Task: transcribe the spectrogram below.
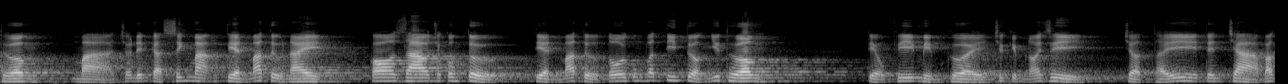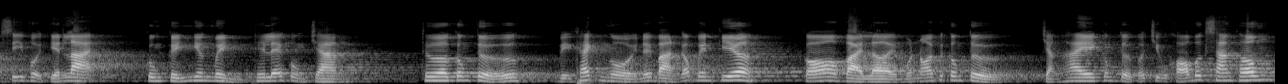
thường, Mà cho đến cả sinh mạng tiền ma tử này Co giao cho công tử, Tiền ma tử tôi cũng vẫn tin tưởng như thường. Tiểu Phi mỉm cười, Chưa kịp nói gì, Chợt thấy tên trà bác sĩ vội tiến lại, Cung kính nghiêng mình Thế lễ cùng chàng. Thưa công tử, Vị khách ngồi nơi bàn góc bên kia, Có vài lời muốn nói với công tử. Chẳng hay công tử có chịu khó bước sang không?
